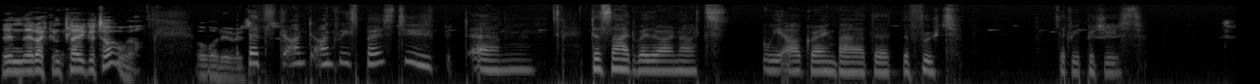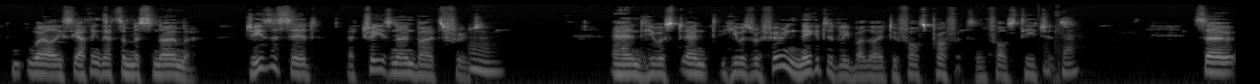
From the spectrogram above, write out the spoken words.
than that I can play guitar well or whatever. But aren't, aren't we supposed to um, decide whether or not we are growing by the, the fruit that we produce? Well, you see, I think that's a misnomer. Jesus said a tree is known by its fruit. Mm. And he was and he was referring negatively, by the way, to false prophets and false teachers. Okay. So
